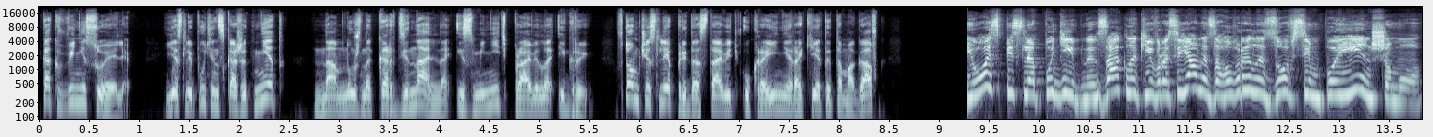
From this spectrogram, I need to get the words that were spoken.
как в Венесуэле. Если Путин скажет «нет», нам нужно кардинально изменить правила игры, в том числе предоставить Украине ракеты «Томагавк» І ось після подібних закликів росіяни заговорили зовсім по-іншому.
